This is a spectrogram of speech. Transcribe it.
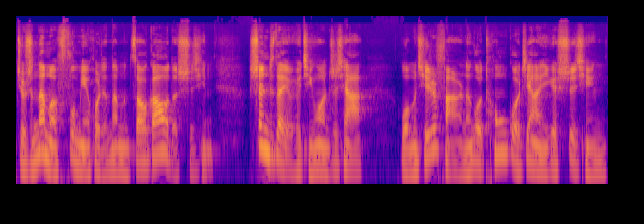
就是那么负面或者那么糟糕的事情，甚至在有些情况之下。我们其实反而能够通过这样一个事情，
